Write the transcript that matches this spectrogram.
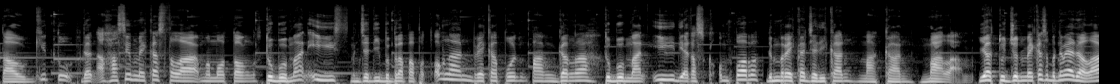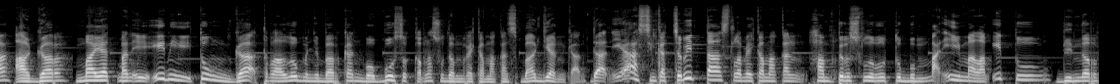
tahu gitu. Dan alhasil mereka setelah memotong tubuh Man I menjadi di beberapa potongan, mereka pun pangganglah tubuh Mani di atas kompor dan mereka jadikan makan malam. Ya tujuan mereka sebenarnya adalah agar mayat Mani ini itu nggak terlalu menyebabkan bau busuk karena sudah mereka makan sebagian kan. Dan ya singkat cerita setelah mereka makan hampir seluruh tubuh Mani malam itu, dinner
